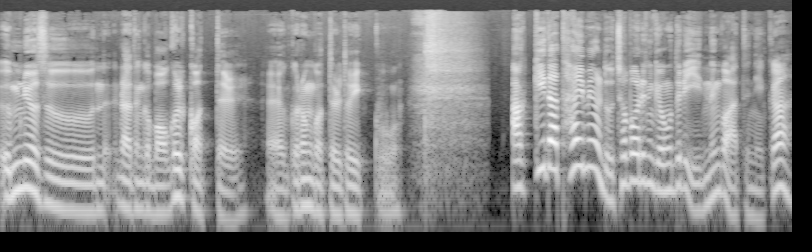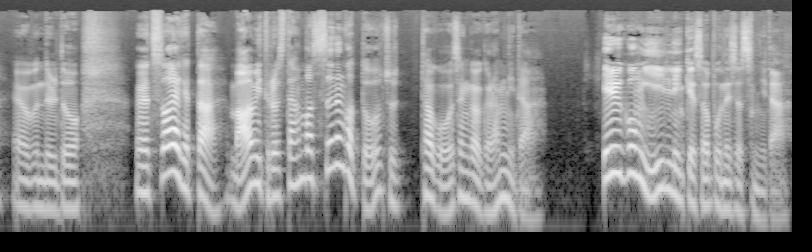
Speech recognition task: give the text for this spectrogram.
음료수라든가 먹을 것들 예, 그런 것들도 있고 아끼다 타이밍을 놓쳐버리는 경우들이 있는 것 같으니까 여러분들도 써야겠다. 마음이 들었을 때 한번 쓰는 것도 좋다고 생각을 합니다. 1021님께서 보내셨습니다.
